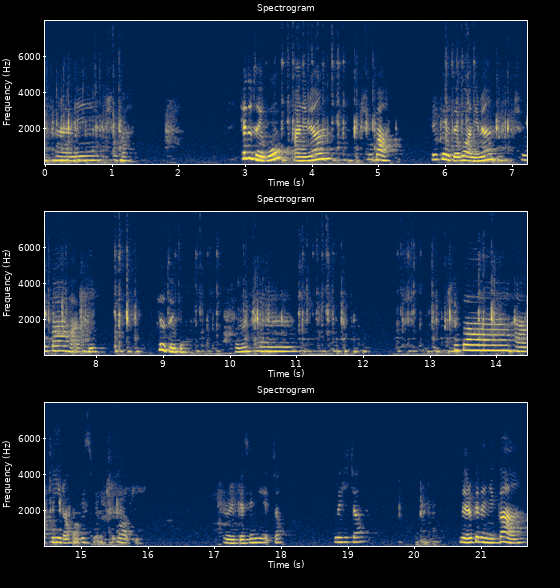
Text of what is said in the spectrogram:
펜 빨리 추가 해도 되고 아니면 추가 이렇게 해도 되고 아니면 추가하기 해도 되고 저는 한 추가하기라고 하겠습니다. 추가하기. 그럼 이렇게 생기겠죠? 보이시죠? 근데 이렇게 되니까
